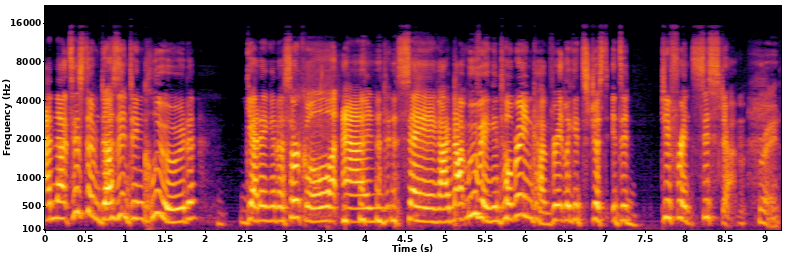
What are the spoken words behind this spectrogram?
And that system doesn't include getting in a circle and saying, I'm not moving until rain comes, right? Like it's just, it's a different system. Right.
